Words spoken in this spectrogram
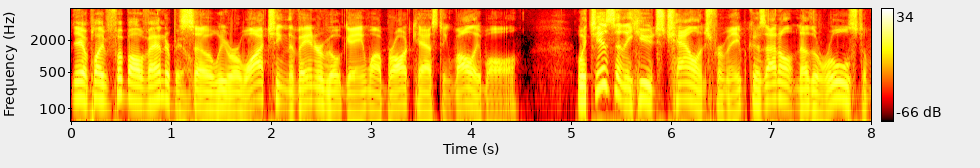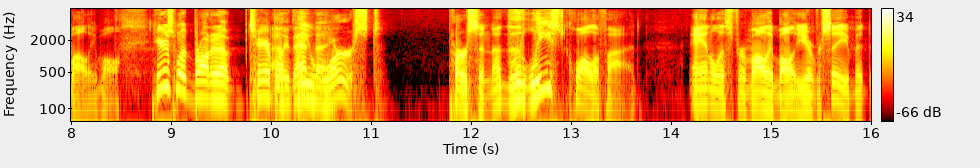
Yeah, played football at Vanderbilt. So we were watching the Vanderbilt game while broadcasting volleyball, which isn't a huge challenge for me because I don't know the rules to volleyball. Here's what brought it up terribly that the day. worst person, uh, the least qualified analyst for volleyball you ever see, but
